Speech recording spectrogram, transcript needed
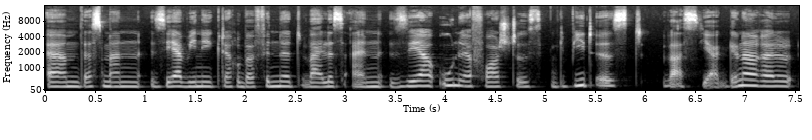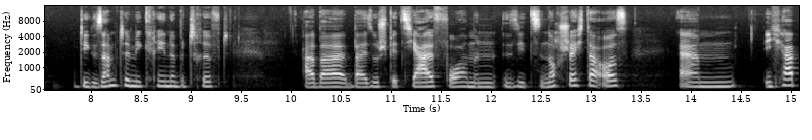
ähm, dass man sehr wenig darüber findet, weil es ein sehr unerforschtes Gebiet ist, was ja generell die gesamte Migräne betrifft. Aber bei so Spezialformen sieht es noch schlechter aus. Ähm, ich habe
